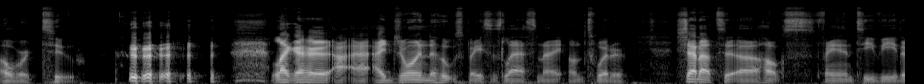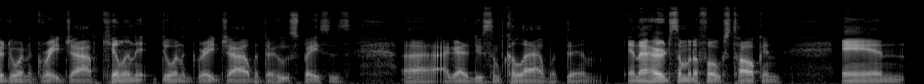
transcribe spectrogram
are worth two. like I heard, I, I joined the Hoop Spaces last night on Twitter. Shout out to uh, Hawks Fan TV. They're doing a great job, killing it, doing a great job with their Hoop Spaces. Uh, I got to do some collab with them. And I heard some of the folks talking, and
